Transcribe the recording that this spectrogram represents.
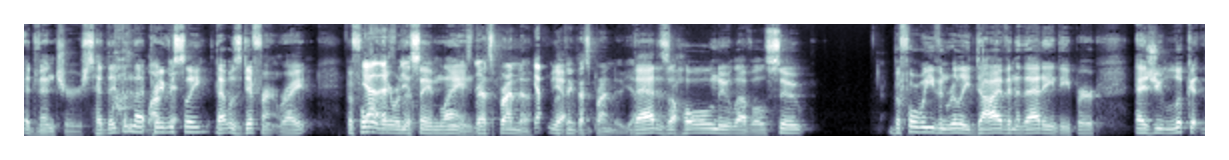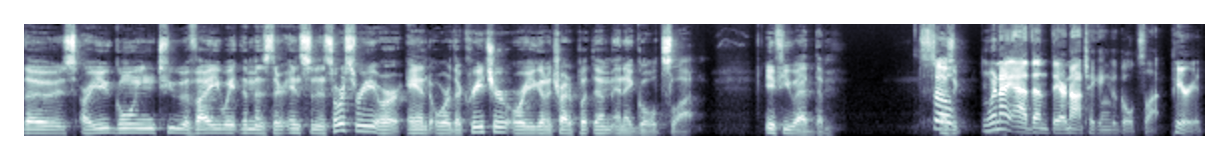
adventures. Had they done ah, that Loved it. previously? That was different, right? Before Yeah, they that's were in new. the same lane. That's brand new. Yep. I think that's brand new. Yeah. That is a whole new level. So before we even really dive into that any deeper, as you look at those, are you going to evaluate them as their instant and sorcery or and or the creature, or are you going to try to put them in a gold slot if you add them? So a- when I add them, they're not taking a gold slot, period.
